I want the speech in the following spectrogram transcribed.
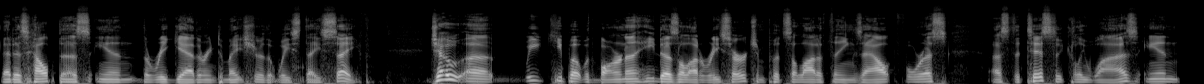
that has helped us in the regathering to make sure that we stay safe. Joe, uh, we keep up with Barna. He does a lot of research and puts a lot of things out for us uh, statistically wise. And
